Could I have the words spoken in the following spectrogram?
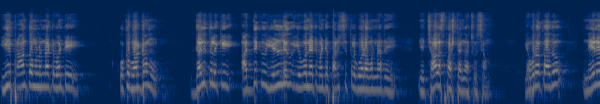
ఈ ప్రాంతంలో ఉన్నటువంటి ఒక వర్గము దళితులకి అద్దెకు ఇళ్ళు ఇవ్వనటువంటి పరిస్థితులు కూడా ఉన్నది నేను చాలా స్పష్టంగా చూసాం ఎవరో కాదు నేనే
